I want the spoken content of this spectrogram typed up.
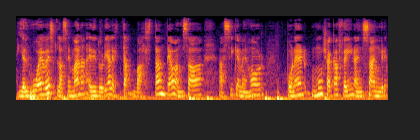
Y el jueves la semana editorial está bastante avanzada, así que mejor poner mucha cafeína en sangre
